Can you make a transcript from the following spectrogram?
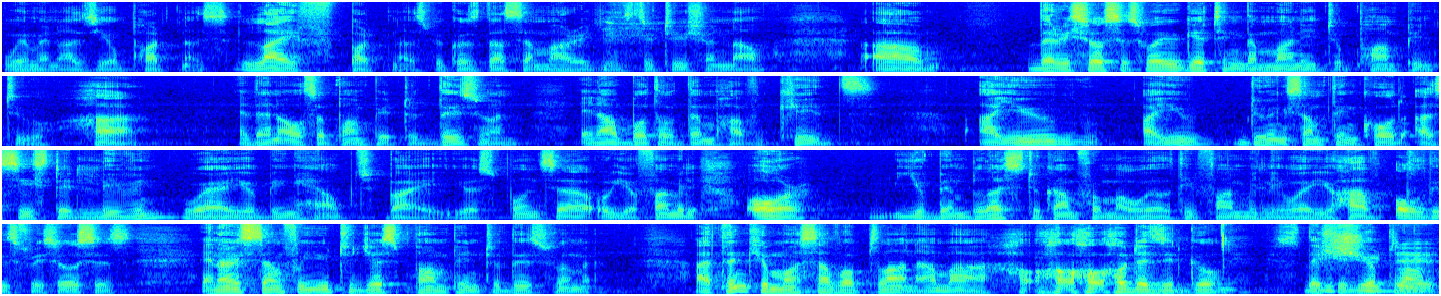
women as your partners, life partners, because that's a marriage institution now, um, the resources, where are you getting the money to pump into her and then also pump it to this one, and now both of them have kids. Are you, are you doing something called assisted living where you're being helped by your sponsor or your family? Or you've been blessed to come from a wealthy family where you have all these resources and now it's time for you to just pump into these women. I think you must have a plan. Ama, how, how, how does it go? There You should be a plan.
